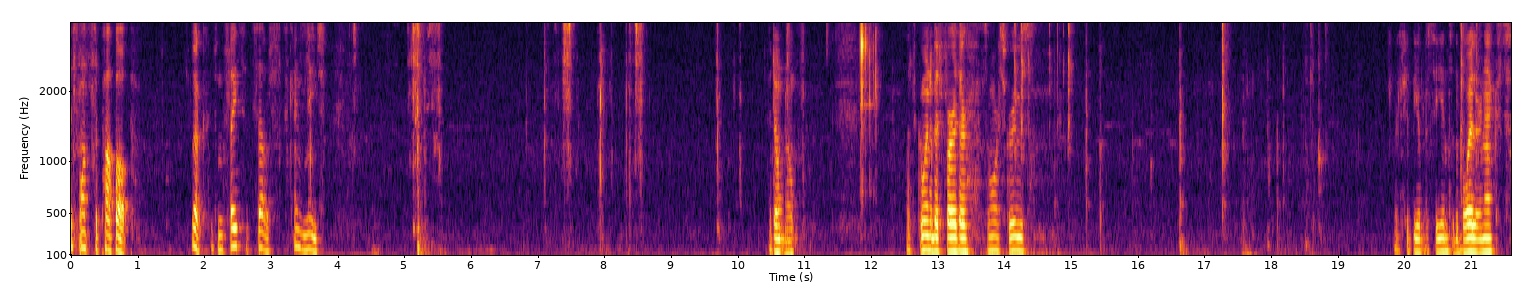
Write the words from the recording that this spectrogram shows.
This wants to pop up. Look, it inflates itself. It's kind of neat. I don't know. Let's go in a bit further. Some more screws. We should be able to see into the boiler next.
